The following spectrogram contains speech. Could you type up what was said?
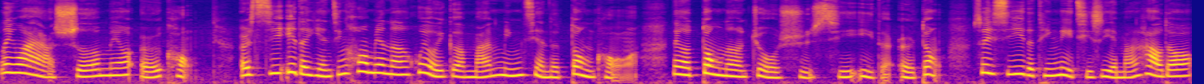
另外啊，蛇没有耳孔。而蜥蜴的眼睛后面呢，会有一个蛮明显的洞口哦，那个洞呢就是蜥蜴的耳洞，所以蜥蜴的听力其实也蛮好的哦。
